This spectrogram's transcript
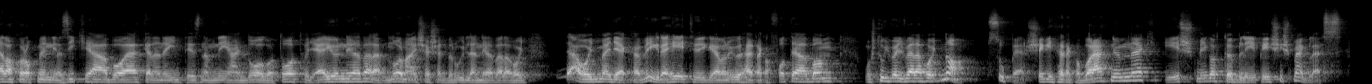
el akarok menni az IKEA-ba, el kellene intéznem néhány dolgot ott, hogy eljönnél velem. Normális esetben úgy lennél vele, hogy de ahogy megyek, hát végre hétvége van, ülhetek a fotelban, most úgy vagy vele, hogy na, szuper, segíthetek a barátnőmnek, és még a több lépés is meg lesz.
